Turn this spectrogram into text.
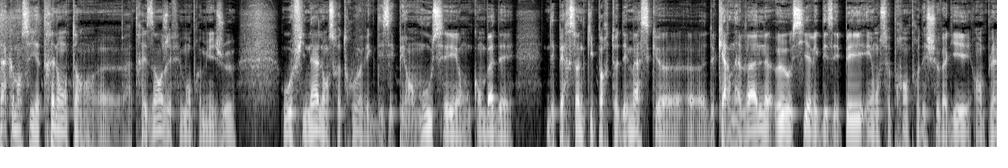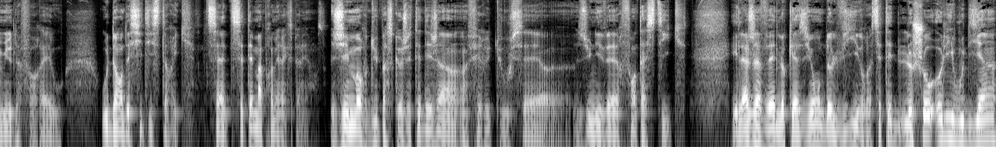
Ça a commencé il y a très longtemps. Euh, à 13 ans, j'ai fait mon premier jeu où au final, on se retrouve avec des épées en mousse et on combat des, des personnes qui portent des masques euh, de carnaval, eux aussi avec des épées, et on se prend pour des chevaliers en plein milieu de la forêt ou dans des sites historiques. C'était ma première expérience. J'ai mordu parce que j'étais déjà un, féru de tous ces euh, univers fantastiques. Et là, j'avais l'occasion de le vivre. C'était le show hollywoodien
